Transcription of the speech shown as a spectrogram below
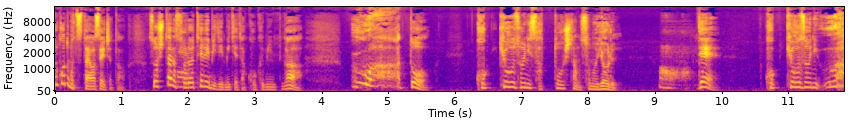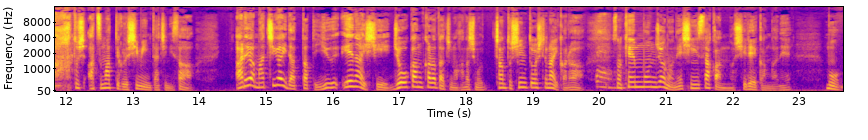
ういうことも伝え忘れちゃったの。そしたらそれをテレビで見てた国民が、うわーっと国境沿いに殺到したの、その夜。うん。で、国境沿いにうわーっとし集まってくる市民たちにさ、あれは間違いだったって言えないし、上官からたちの話もちゃんと浸透してないから、うんその検問所のね、審査官の司令官がね、も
